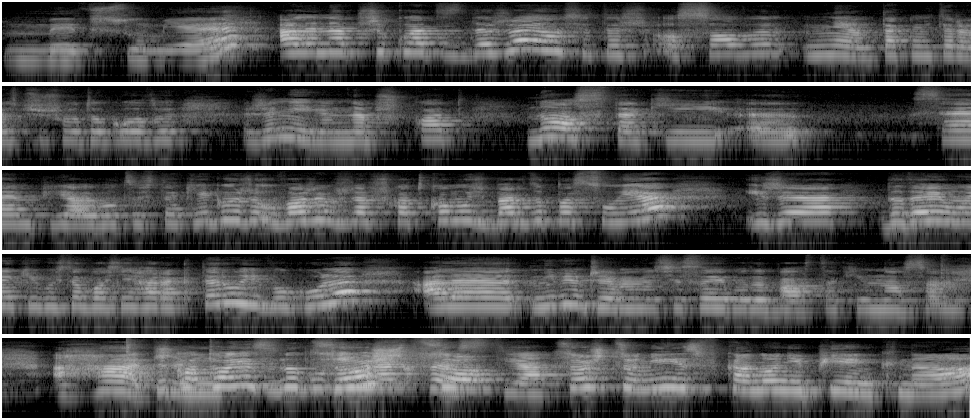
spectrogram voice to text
my w sumie. Ale na przykład zdarzają się też osoby, nie wiem, tak mi teraz przyszło do głowy, że nie wiem, na przykład nos taki e, sępi albo coś takiego, że uważam, że na przykład komuś bardzo pasuje i że dodaje mu jakiegoś tam właśnie charakteru i w ogóle, ale nie wiem, czy ja bym się sobie podobała z takim nosem. Aha, Tylko czyli to jest znowu coś, inna co, kwestia. coś, co nie jest w kanonie piękna,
